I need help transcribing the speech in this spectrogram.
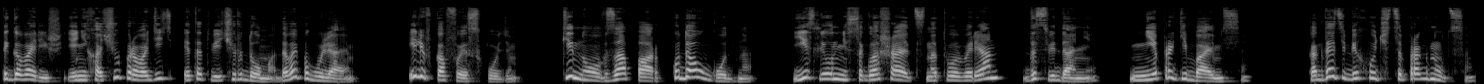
Ты говоришь, я не хочу проводить этот вечер дома, давай погуляем. Или в кафе сходим. В кино, в зоопарк, куда угодно. Если он не соглашается на твой вариант, до свидания. Не прогибаемся. Когда тебе хочется прогнуться?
